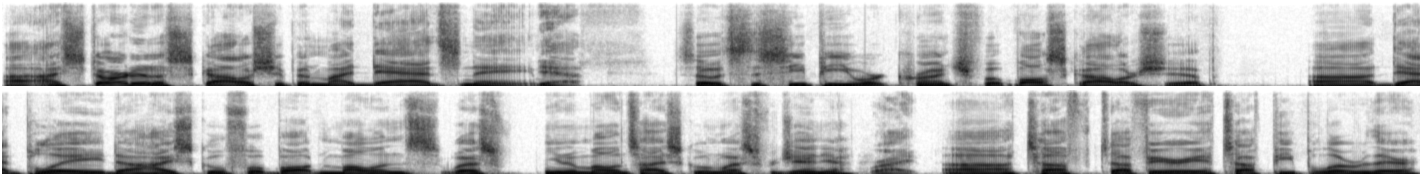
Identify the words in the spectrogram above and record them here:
Uh, I started a scholarship in my dad's name. Yes. So it's the CP York Crunch Football Scholarship. Uh, Dad played uh, high school football at Mullens West, you know Mullens High School in West Virginia. Right. Uh, tough, tough area, tough people over there.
